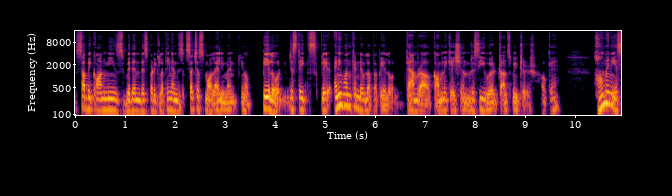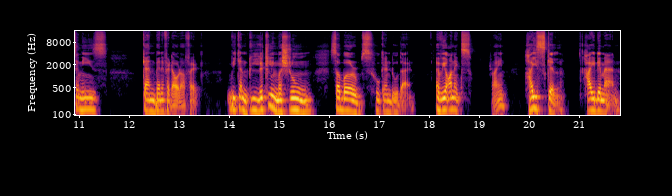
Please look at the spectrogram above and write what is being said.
sub economies within this particular thing. And it's such a small element you know payload. Just take this player. Anyone can develop a payload. Camera communication receiver transmitter okay? How many smes can benefit out of it? We can literally mushroom suburbs who can do that. Avionics right? High skill high demand.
